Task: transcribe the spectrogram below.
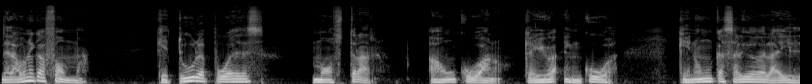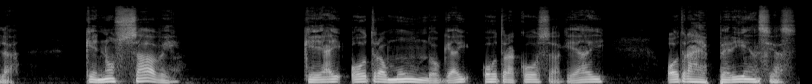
De la única forma que tú le puedes mostrar a un cubano que viva en Cuba, que nunca ha salido de la isla, que no sabe que hay otro mundo, que hay otra cosa, que hay otras experiencias.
